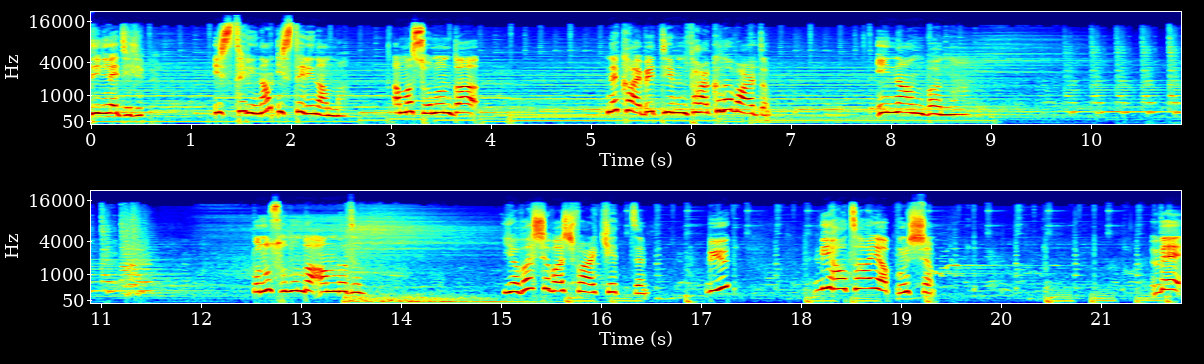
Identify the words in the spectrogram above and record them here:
Dinle Dilip. İster inan ister inanma. Ama sonunda ne kaybettiğimin farkına vardım. İnan bana. Bunu sonunda anladım. Yavaş yavaş fark ettim. Büyük bir hata yapmışım. Ve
